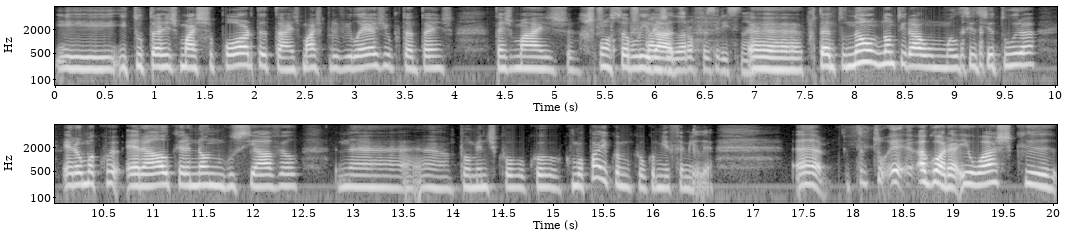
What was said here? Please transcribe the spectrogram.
e, e tu tens mais suporte, tens mais privilégio, portanto tens tens mais responsabilidade. Os pais adoram fazer isso, não é? Uh, portanto, não, não tirar uma licenciatura era, uma, era algo que era não negociável, na, uh, pelo menos com, com, com o meu pai e com, com a minha família. Uh, agora, eu acho que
